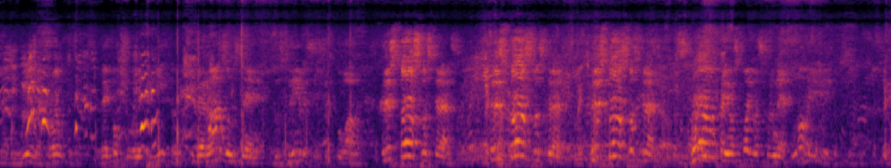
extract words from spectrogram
на війні, на фронті. Дай Бог, щоб вони приїхали і ви разом з ними зустрілися і святкували. Христос Воскрес! Христос Воскрес! Христос Воскрес! З Богом хай Господь хранить. Много є. Господи.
